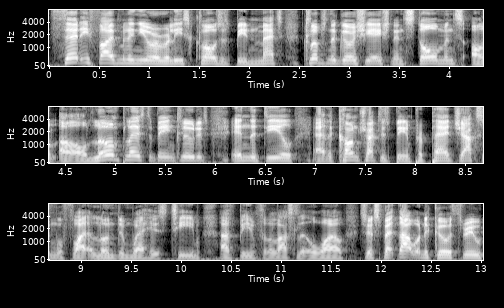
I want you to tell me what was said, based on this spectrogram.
35 million euro release clause has been met. Clubs negotiation installments or, loan players to be included in the deal. Uh, the contract is being prepared. Jackson will fly to London, where his team have been for the last little while. So expect that one to go through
